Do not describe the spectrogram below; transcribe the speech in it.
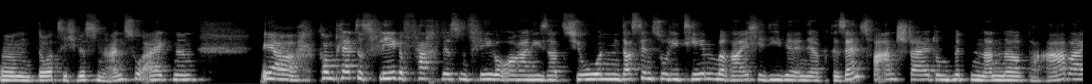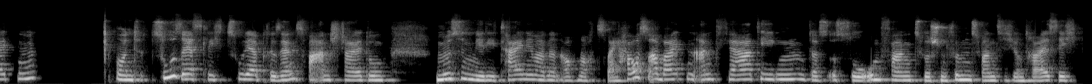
ähm, dort sich Wissen anzueignen. Ja, komplettes Pflegefachwissen, Pflegeorganisationen, das sind so die Themenbereiche, die wir in der Präsenzveranstaltung miteinander bearbeiten. Und zusätzlich zu der Präsenzveranstaltung müssen mir die Teilnehmer dann auch noch zwei Hausarbeiten anfertigen. Das ist so Umfang zwischen 25 und 30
